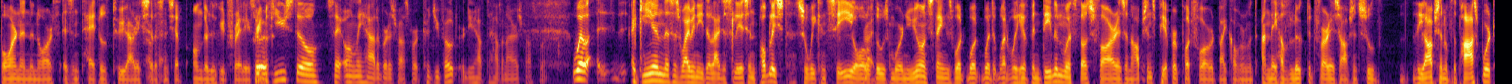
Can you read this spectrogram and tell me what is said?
born in the north is entitled to Irish okay. citizenship under the Good Friday Agreement. So, if you still say only had a British passport, could you vote, or do you have to have an Irish passport? Well, again, this is why we need the legislation published so we can see all right. of those more nuanced things. What, what what what we have been dealing with thus far is an options paper put forward by government, and they have looked at various options. So, the option of the passport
